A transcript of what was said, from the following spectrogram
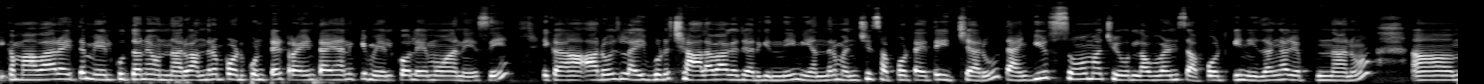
ఇక మా వారైతే మేలుకుతూనే ఉన్నారు. అందరం పడుకుంటే ట్రైన్ టయానికి మేలుకోలేము అనేసి. ఇక ఆ రోజు లైవ్ కూడా చాలా బాగా జరిగింది. మీ అందరు మంచి సపోర్ట్ అయితే ఇచ్చారు. Thank you so much your love and సపోర్ట్‌కి నిజంగా చెప్తున్నాను. Um,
